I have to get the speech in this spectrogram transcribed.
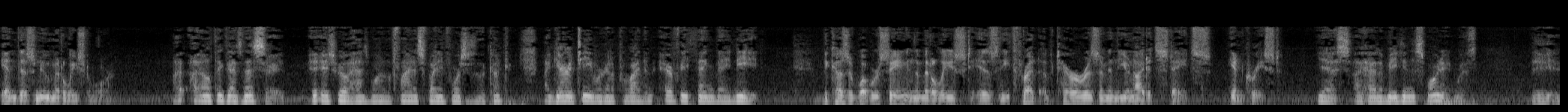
in this new Middle East war? I, I don't think that's necessary. Israel has one of the finest fighting forces in the country. I guarantee we're going to provide them everything they need. Because of what we're seeing in the Middle East, is the threat of terrorism in the United States increased? Yes, I had a meeting this morning with the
